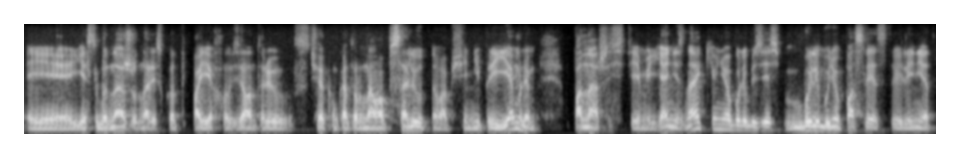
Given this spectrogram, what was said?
И если бы наш журналист куда-то поехал, взял интервью с человеком, который нам абсолютно вообще неприемлем по нашей системе, я не знаю, какие у него были бы здесь, были бы у него последствия или нет.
